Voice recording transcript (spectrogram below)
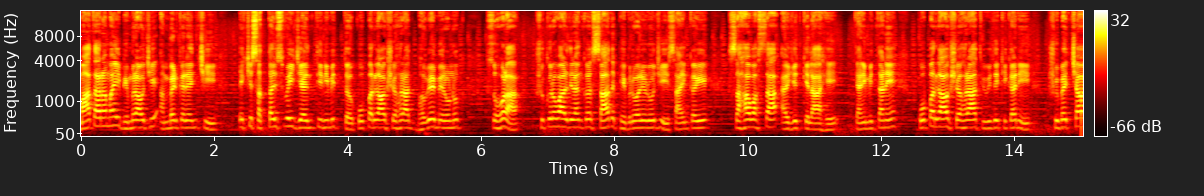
माता रमाई भीमरावजी आंबेडकर यांची एकशे सत्तावीसवी जयंतीनिमित्त कोपरगाव शहरात भव्य मिरवणूक सोहळा शुक्रवार दिनांक सात फेब्रुवारी रोजी सायंकाळी सहा वाजता आयोजित केला आहे. त्यानिमित्ताने कोपरगाव शहरात विविध ठिकाणी शुभेच्छा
